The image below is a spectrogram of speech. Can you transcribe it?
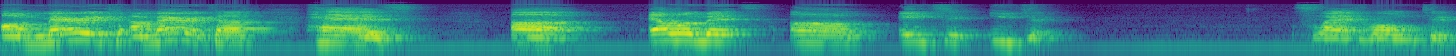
America, America has uh, elements of ancient Egypt slash Rome too.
